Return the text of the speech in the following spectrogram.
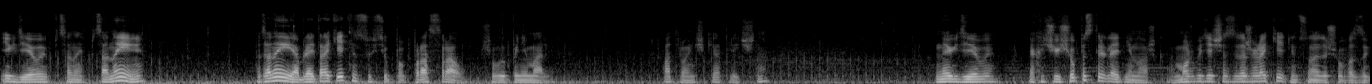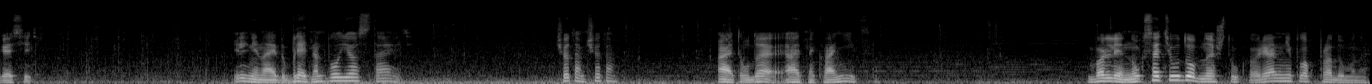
И где вы, пацаны? Пацаны? Пацаны, я, блядь, ракетницу всю просрал, чтобы вы понимали. Патрончики, отлично. Ну и где вы? Я хочу еще пострелять немножко. Может быть, я сейчас даже ракетницу найду, чтобы вас загасить. Или не найду. Блядь, надо было ее оставить. Че там, что там? А, это удар. А, это наклониться. Блин, ну, кстати, удобная штука. Реально неплохо продуманная.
